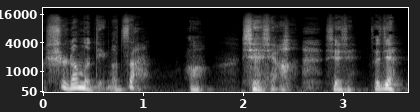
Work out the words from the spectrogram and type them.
适当的点个赞啊，谢谢啊，谢谢，再见。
